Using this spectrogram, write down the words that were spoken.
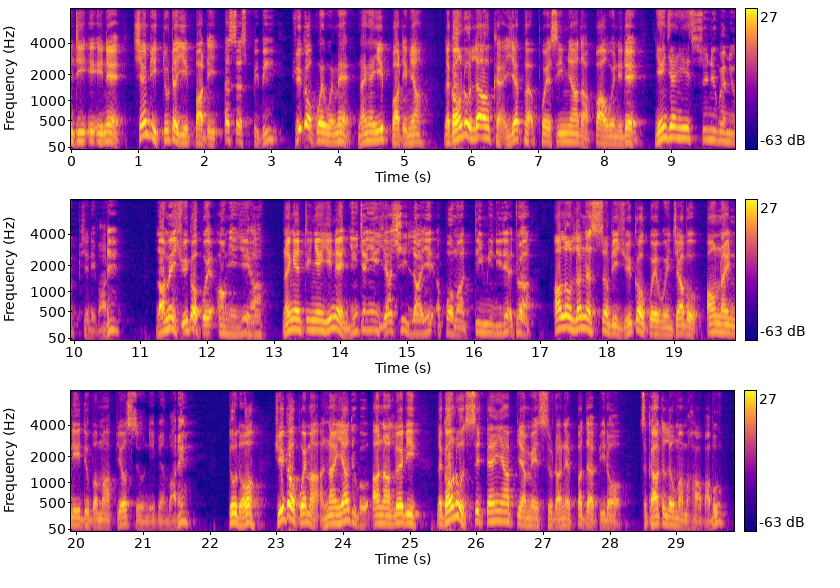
NDAA နဲ့ရှမ်းပြည်တိုးတက်ရေးပါတီ SSPP ရွေးကောက်ပွဲဝင်မဲ့နိုင်ငံရေးပါတီများ၎င်းတို့လက်အောက်ခံအရက်ဖက်အဖွဲ့အစည်းများသာပါဝင်နေတဲ့ငင်းချမ်းရေးဆွေးနွေးပွဲမျိုးဖြစ်နေပါတယ်။လာမယ့်ရွေးကောက်ပွဲအောင်မြင်ရေးဟာနိုင်ငံတည်ငြိမ်ရေးနဲ့ငြိမ်းချမ်းရေးရရှိလာရေးအပေါ်မှာတည်မီနေတဲ့အတွက်အလုံးလက်နက်စွန့်ပြီးရွေးကောက်ပွဲဝင်ကြဖို့အောင်းနိုင်နေသူပမာပြောဆိုနေပြန်ပါတယ်။သို့တော့ရွေးကောက်ပွဲမှာအနိုင်ရသူကိုအာဏာလွှဲပြီး၎င်းတို့စစ်တမ်းရပြန်မယ်ဆိုတာနဲ့ပတ်သက်ပြီးတော့စကားတစ်လုံးမှမဟာပါဘူး။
